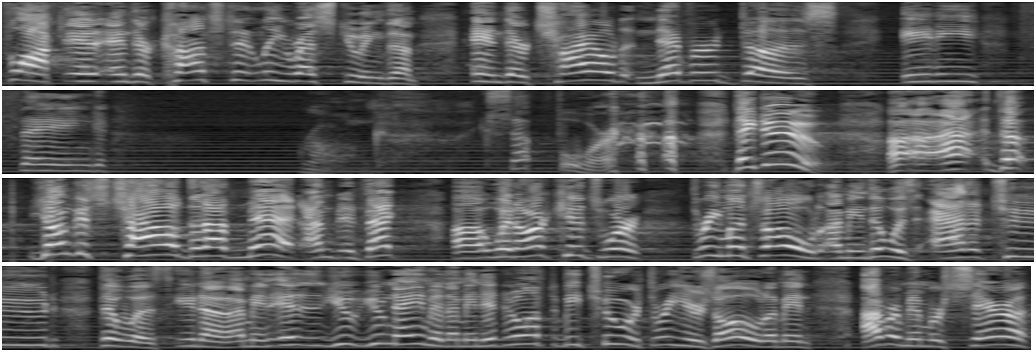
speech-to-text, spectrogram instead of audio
flock and, and they're constantly rescuing them. And their child never does anything wrong. Except for they do. Uh, I, uh, the youngest child that I've met, I'm, in fact, uh, when our kids were three months old, I mean, there was attitude. There was, you know, I mean, it, you, you name it. I mean, it don't have to be two or three years old. I mean, I remember Sarah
